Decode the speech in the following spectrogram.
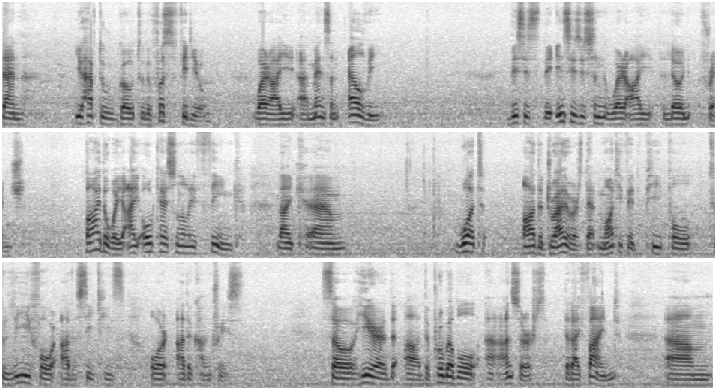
then you have to go to the first video where I uh, mention LV. This is the institution where I learn French. By the way, I occasionally think like um, what are the drivers that motivate people to leave for other cities or other countries. So here the, uh, the probable uh, answers that I find um,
